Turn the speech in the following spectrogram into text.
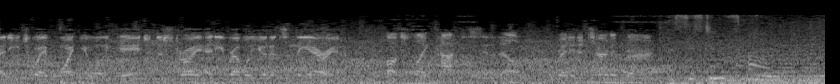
At each waypoint, you will engage and destroy any rebel units in the area. Hawks flight copy, Citadel. Ready to turn and burn. Assistance on.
